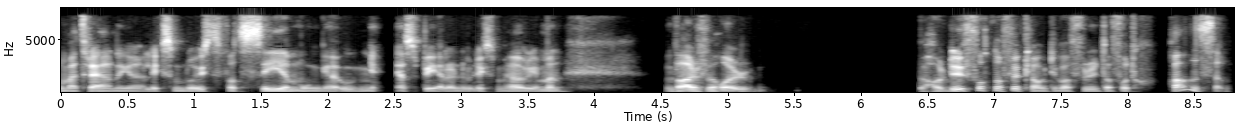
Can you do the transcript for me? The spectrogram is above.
de här träningarna. Liksom. Du har ju fått se många unga spelare nu liksom högre. Men varför har, har du fått någon förklaring till varför du inte har fått chansen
